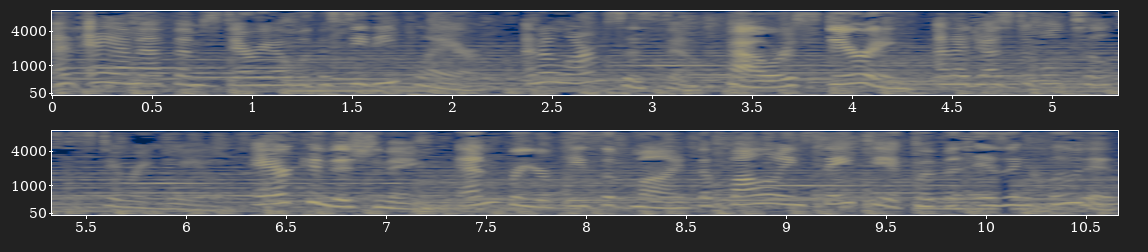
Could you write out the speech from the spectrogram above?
an AM FM stereo with a CD player, an system, power steering, an adjustable tilt steering wheel, air conditioning, and for your peace of mind, the following safety equipment is included.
